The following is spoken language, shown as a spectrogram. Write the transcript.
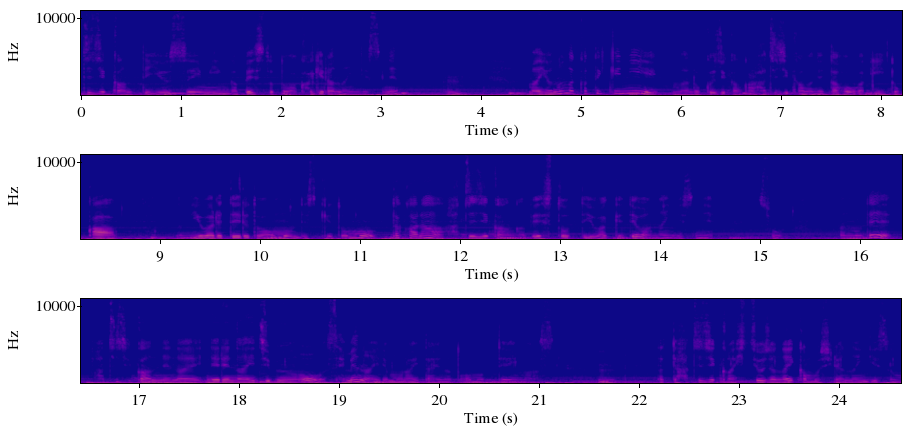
8時間っていう睡眠がベストとは限らないんですね。うんまあ、世の中的に、まあ、6時間から8時間は寝た方がいいとか言われているとは思うんですけどもだから8時間がベストっていうわけではないんですね。そうなので8時間寝ない寝れない自分を責めないでもらいたいなと思っています。うん、だって8時間必要じゃないかもしれないんですもん。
